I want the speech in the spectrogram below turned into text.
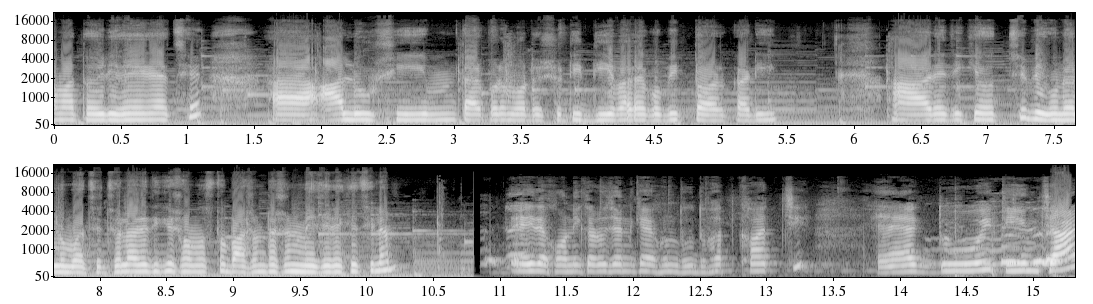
আমার তৈরি হয়ে গেছে। আলু, শিম, তারপরে মটরশুঁটি দিয়ে বাঁধাকপির তরকারি। আর এদিকে হচ্ছে বেগুন আলু মাছের ঝোল। আর এদিকে সমস্ত বাসন টাসন মেজে রেখেছিলাম। এই দেখো অনিকা রোজানকে এখন দুধ ভাত খাওয়াচ্ছি। এক, দুই, তিন, চার,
